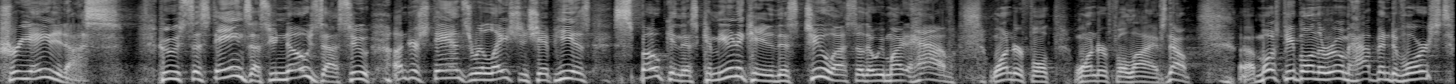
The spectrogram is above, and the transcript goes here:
created us, who sustains us, who knows us, who understands relationship. He has spoken this, communicated this to us so that we might have wonderful, wonderful lives. Now, uh, most people in the room have been divorced.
